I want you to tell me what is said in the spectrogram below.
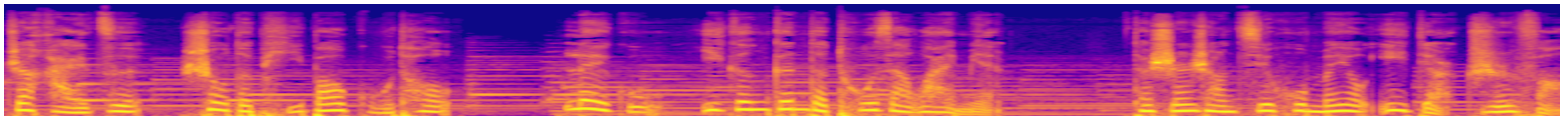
这孩子瘦得皮包骨头。肋骨一根根的凸在外面，他身上几乎没有一点脂肪，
